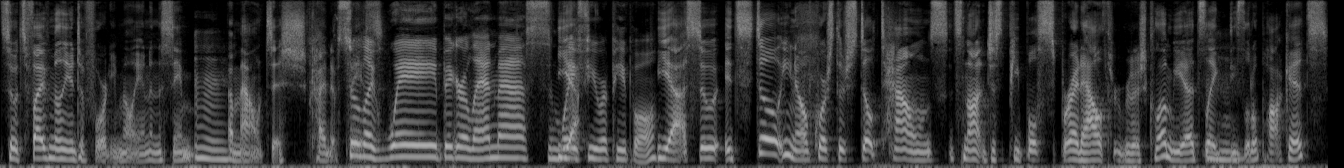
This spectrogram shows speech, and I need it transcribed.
So it's 5 million to 40 million in the same mm-hmm. amount ish kind of space. so, like, way bigger landmass and way Yeah. fewer people. yeah, so it's still, you know, of course, there's still towns. It's not just people spread out through British Columbia. It's like mm-hmm. these little pockets.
